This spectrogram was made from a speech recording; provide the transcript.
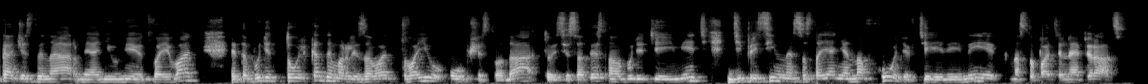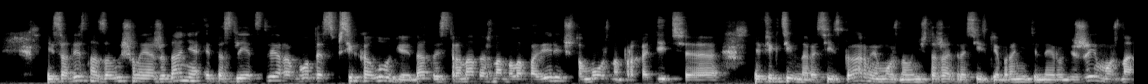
качественная армия, они умеют воевать, это будет только деморализовать твое общество, да, то есть, и, соответственно, вы будете иметь депрессивное состояние на входе в те или иные наступательные операции. И, соответственно, завышенные ожидания — это следствие работы с психологией, да, то есть страна должна была поверить, что можно проходить э, эффективно российскую армию, можно уничтожать российские оборонительные рубежи, можно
